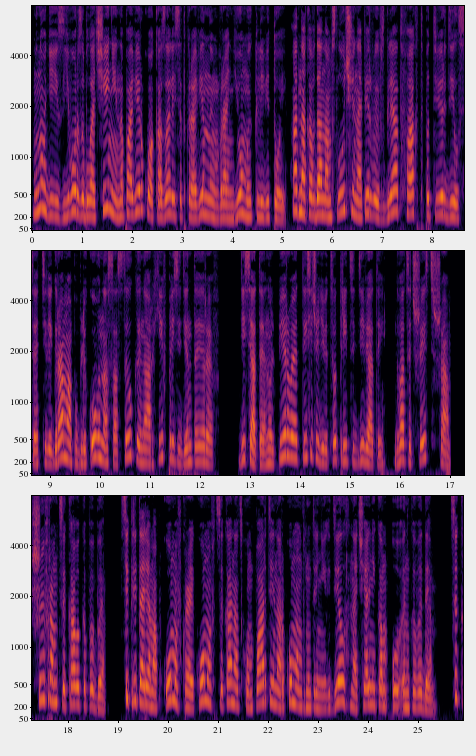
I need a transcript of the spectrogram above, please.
Многие из его разоблачений на поверку оказались откровенным враньем и клеветой. Однако в данном случае, на первый взгляд, факт подтвердился. Телеграмма опубликована со ссылкой на архив президента РФ. 10.01.1939, 26 ША. Шифром ЦК ВКПБ секретарям обкомов, крайкомов, ЦК Нацком партии, наркомом внутренних дел, начальником ОНКВД. ЦК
